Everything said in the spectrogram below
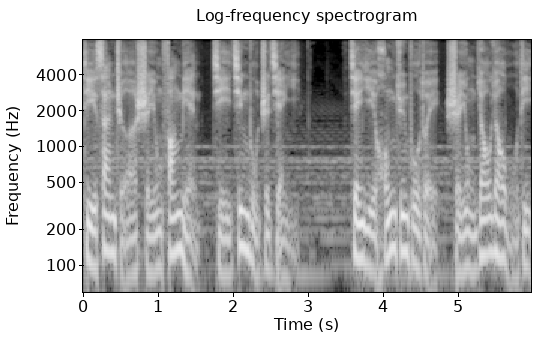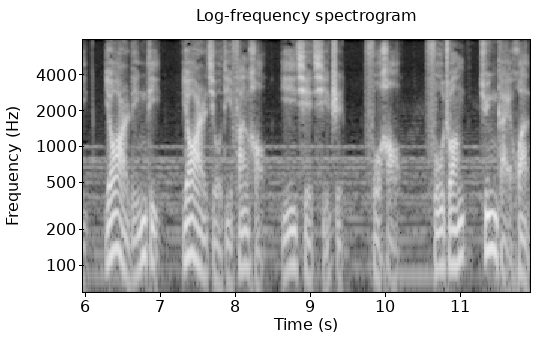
第三者使用方面及经路之建议，建议红军部队使用幺幺五 D、幺二零 D、幺二九 D 番号，一切旗帜、符号。服装均改换，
